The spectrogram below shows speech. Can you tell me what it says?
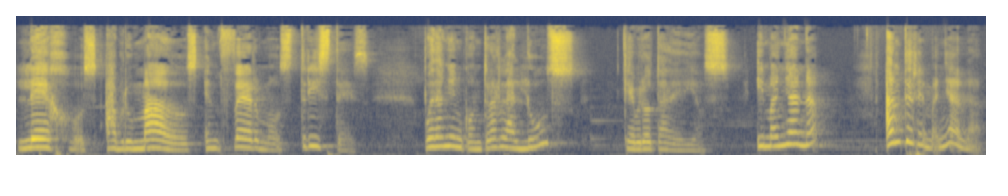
lejos, abrumados, enfermos, tristes, puedan encontrar la luz que brota de Dios. Y mañana, antes de mañana,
